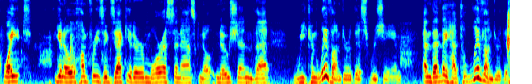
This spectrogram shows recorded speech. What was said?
quite, you know, Humphrey's executor Morrison esque no- notion that we can live under this regime and then they had to live under this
